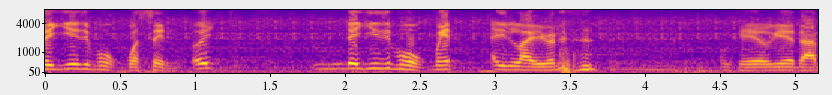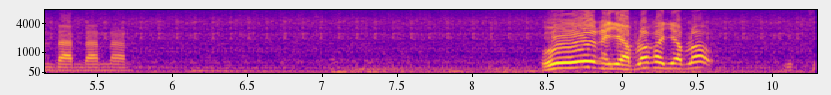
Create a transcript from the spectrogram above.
ได้ยี่สิบหกเปอร์เซ็นต์เอ้ย ได้ยี่สิบหกเม็ดไอ้ไรวะเนี่ยโอเค โอเค ดันดันดันดันเฮ้ย ขยับแล้ว ขยับแล้วโอเค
